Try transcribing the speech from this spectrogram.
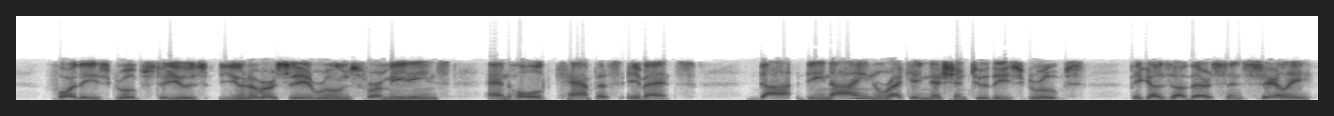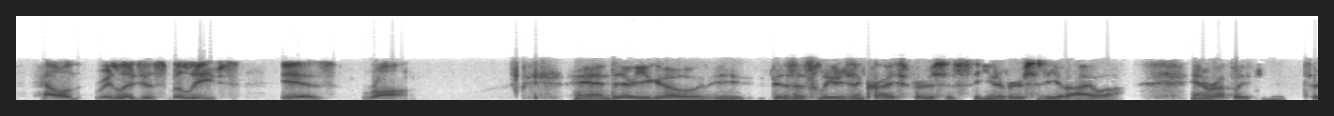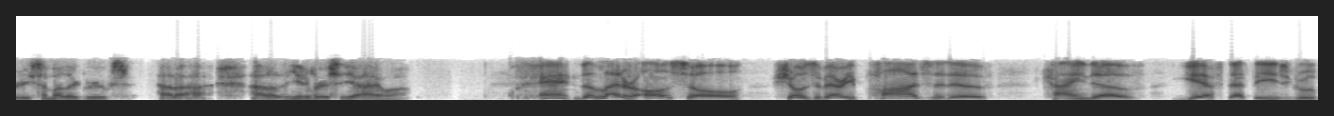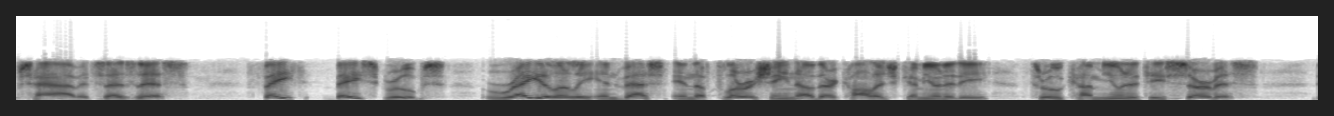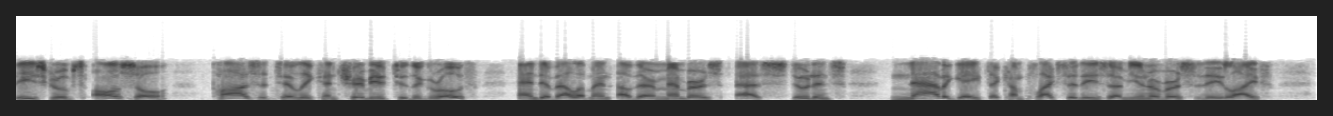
for these groups to use university rooms for meetings and hold campus events. denying recognition to these groups because of their sincerely held religious beliefs is wrong. And there you go, the Business Leaders in Christ versus the University of Iowa, and roughly 30 some other groups out of out of the University of Iowa. And the letter also shows a very positive kind of gift that these groups have. It says this faith based groups regularly invest in the flourishing of their college community through community service. These groups also positively contribute to the growth and development of their members as students navigate the complexities of university life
